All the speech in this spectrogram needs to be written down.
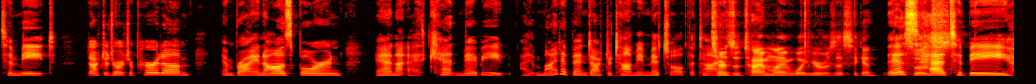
to meet Dr. Georgia Purdom and Bryan Osborne. And I, I can't, maybe it might have been Dr. Tommy Mitchell at the time. In terms of timeline, what year was this again? This, this was... had to be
